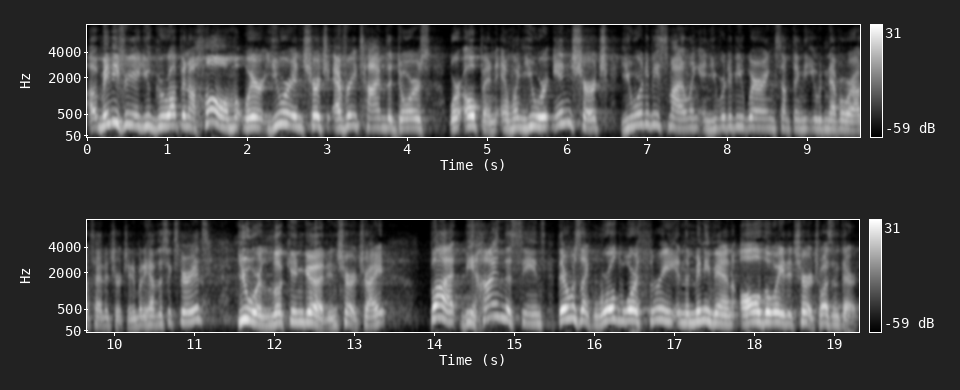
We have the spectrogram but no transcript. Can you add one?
Uh, maybe for you, you grew up in a home where you were in church every time the doors were open. And when you were in church, you were to be smiling and you were to be wearing something that you would never wear outside of church. Anybody have this experience? You were looking good in church, right? But behind the scenes, there was like World War III in the minivan all the way to church, wasn't there?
